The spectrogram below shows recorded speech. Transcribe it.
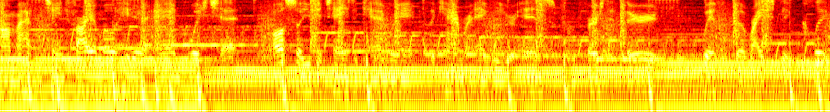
Um, i have to change fire mode here and voice chat. Also you can change the camera the camera angle you're in. So from first to third with the right stick click.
